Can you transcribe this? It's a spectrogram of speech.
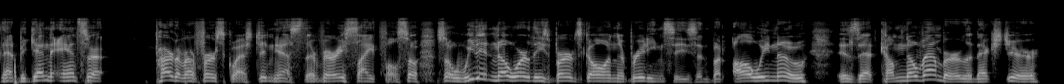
that began to answer part of our first question. Yes, they're very sightful. So so we didn't know where these birds go in their breeding season, but all we knew is that come November the next year,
